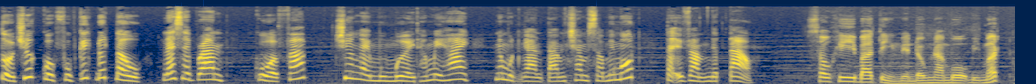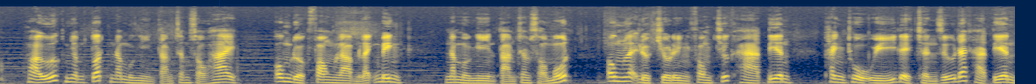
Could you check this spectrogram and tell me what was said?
tổ chức cuộc phục kích đốt tàu Lesebran của Pháp trưa ngày 10 tháng 12 năm 1861 tại Vàm Nhật Tảo. Sau khi ba tỉnh miền Đông Nam Bộ bị mất, Hòa ước nhâm tuất năm 1862, ông được phong làm lãnh binh. Năm 1861, ông lại được triều đình phong chức Hà Tiên, thành thủ úy để trấn giữ đất Hà Tiên.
